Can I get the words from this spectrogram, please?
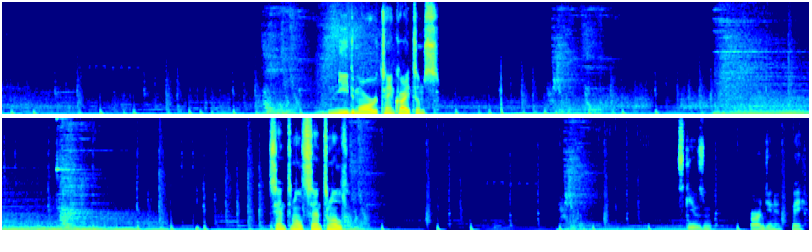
Need more tank items. Sentinel, Sentinel. Excuse me, Guardian in play.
